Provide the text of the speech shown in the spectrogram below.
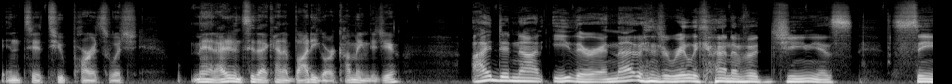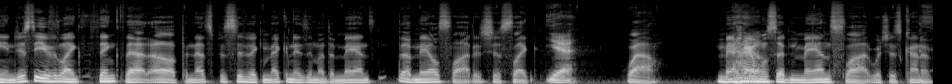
into two parts, which, man, I didn't see that kind of body gore coming, did you? I did not either, and that is really kind of a genius scene. Just to even like think that up and that specific mechanism of the man the mail slot is just like Yeah. wow. Man, I I, almost said man slot, which is kind of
